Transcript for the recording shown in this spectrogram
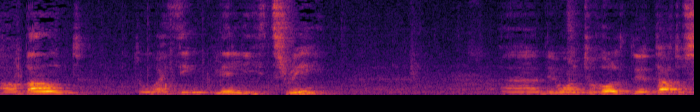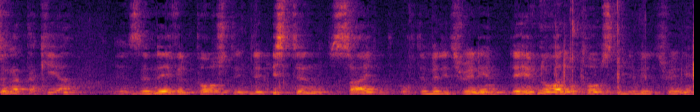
are bound to, I think, mainly three. Uh, they want to hold the Tartus and Latakia as a naval post in the eastern side of the Mediterranean. They have no other post in the Mediterranean.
